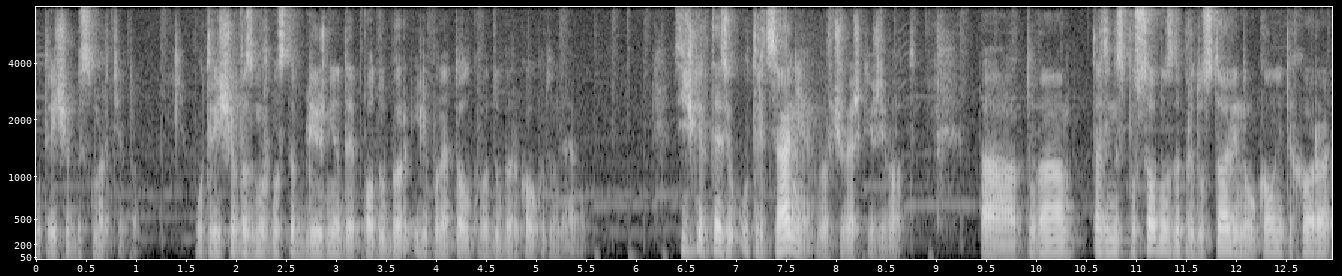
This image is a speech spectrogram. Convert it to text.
отрича безсмъртието, отрича възможността ближния да е по-добър или поне толкова добър, колкото него. Всичките тези отрицания в човешкия живот, това, тази неспособност да предостави на околните хора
